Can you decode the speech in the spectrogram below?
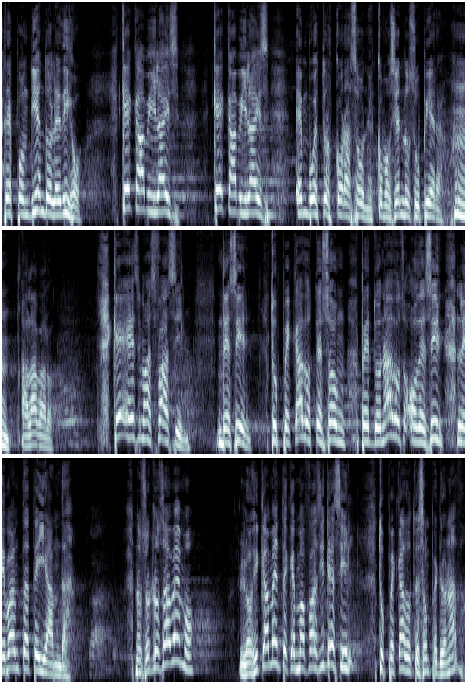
respondiendo le dijo, ¿qué caviláis? ¿Qué caviláis en vuestros corazones? Como si no supiera. Hmm, alábalo. ¿Qué es más fácil? Decir, tus pecados te son perdonados o decir, levántate y anda. Nosotros sabemos, lógicamente, que es más fácil decir, tus pecados te son perdonados.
